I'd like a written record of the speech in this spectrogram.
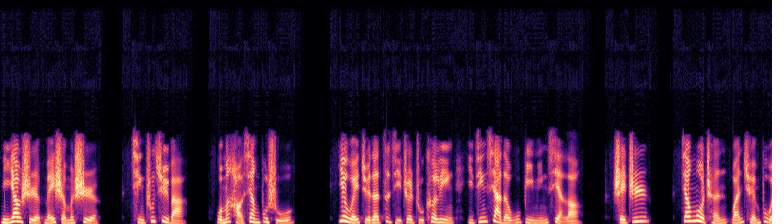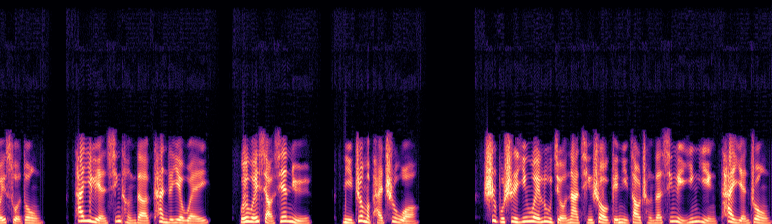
你要是没什么事，请出去吧，我们好像不熟。叶维觉得自己这逐客令已经下得无比明显了，谁知江墨尘完全不为所动。他一脸心疼的看着叶维，维维小仙女，你这么排斥我，是不是因为陆九那禽兽给你造成的心理阴影太严重，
